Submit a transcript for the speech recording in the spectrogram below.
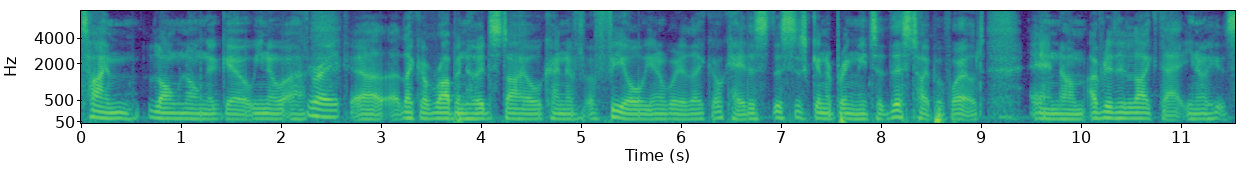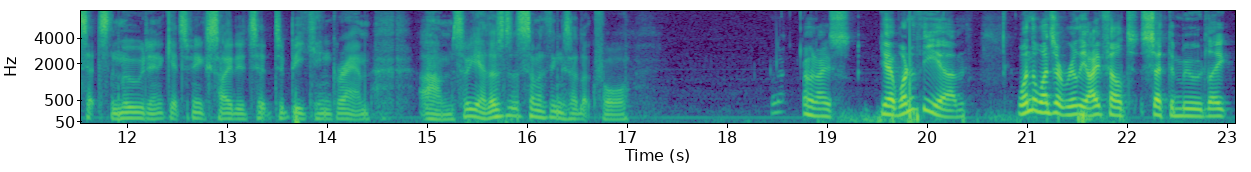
time long long ago. You know, uh, right? Uh, like a Robin Hood style kind of feel. You know, where you're like, okay, this this is gonna bring me to this type of world, and um, I really like that. You know, it sets the mood and it gets me excited to to be King Graham. Um, so yeah, those are some of the things I look for. Oh, nice. Yeah, one of the um, one of the ones that really I felt set the mood like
